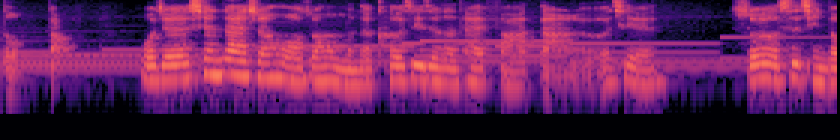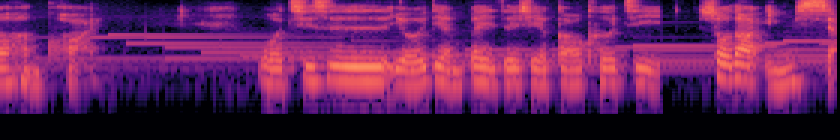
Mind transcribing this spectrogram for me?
动到。我觉得现在生活中我们的科技真的太发达了，而且所有事情都很快。我其实有一点被这些高科技受到影响。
